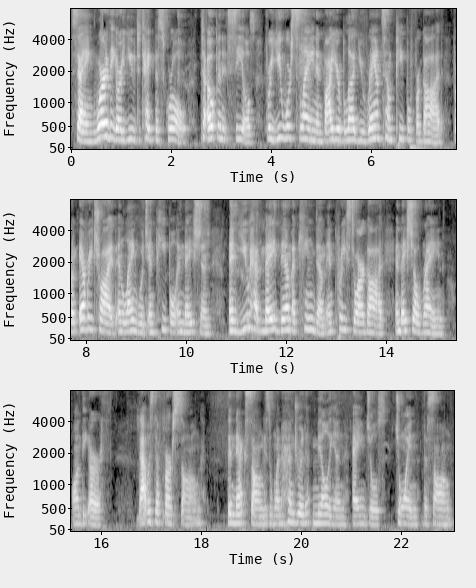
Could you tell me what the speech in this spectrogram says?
saying, Worthy are you to take the scroll, to open its seals, for you were slain, and by your blood you ransomed people for God from every tribe and language and people and nation and you have made them a kingdom and priests to our God, and they shall reign on the earth. That was the first song. The next song is 100 million angels join the song.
